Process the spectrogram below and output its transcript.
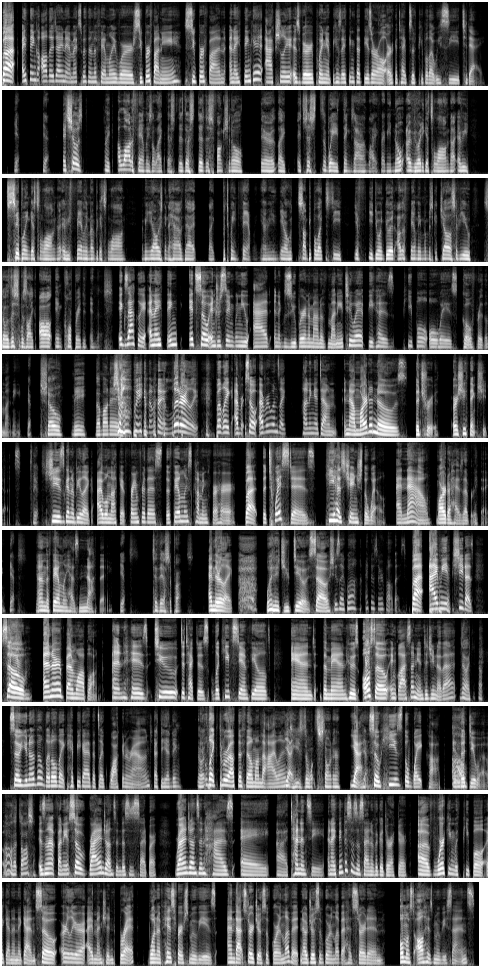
But I think all the dynamics within the family were super funny, super fun, and I think it actually is very poignant because I think that these are all archetypes of people that we see today. Yeah. Yeah. It shows like a lot of families are like this. They're dis- they're dysfunctional. They're like it's just the way things are in life. I mean, no everybody gets along. Not every sibling gets along. Every family member gets along. I mean, you're always going to have that like between family. I mean, you know, some people like to see you you're doing good. Other family members get jealous of you. So this was like all incorporated in this. Exactly. And I think it's so interesting when you add an exuberant amount of money to it because people always go for the money. Yep. Show me the money. Show me the money, literally. But like, ever, so everyone's like hunting it down. And now Marta knows the truth, or she thinks she does. Yes. She's going to be like, I will not get framed for this. The family's coming for her. But the twist is he has changed the will. And now Marta has everything, Yes. Yeah. and the family has nothing. Yes. To their surprise. And they're like, What did you do? So she's like, Well, I deserve all this. But I mean, she does. So enter Benoit Blanc and his two detectives, LaKeith Stanfield and the man who is also in Glass Onion. Did you know that? No, I did not. So you know the little like hippie guy that's like walking around At the ending. Or- like throughout the film on the island? yeah, he's the stoner. Yeah. Yeah. So he's the white cop in the Oh. duo. Oh, that's awesome. Isn't that funny? So Rian Johnson, this is a sidebar. Rian Johnson has a uh, tendency, and I think this is a sign of a good director, of working with people again and again. So earlier I mentioned Brick, one of his first movies, and that starred Joseph Gordon-Levitt. Now Joseph Gordon-Levitt has starred in almost all his movies since.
